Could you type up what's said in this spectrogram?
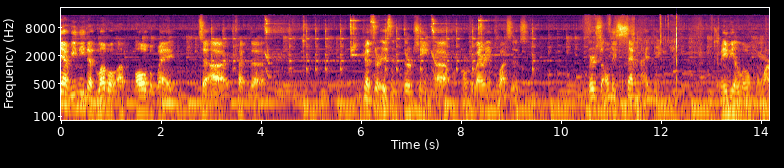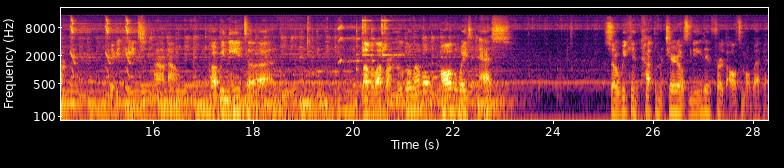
yeah, we need to level up all the way to uh, cut the because there isn't 13 uh, Orcalarian pluses. There's only seven, I think. Maybe a little more. Maybe eight. I don't know. But we need to uh, level up our Moogle level all the way to S. So we can cut the materials needed for the ultimate weapon.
